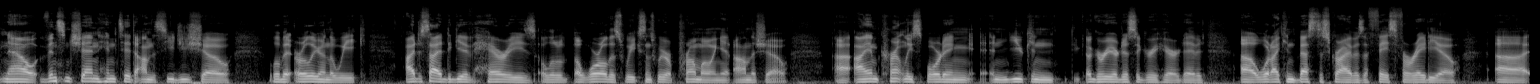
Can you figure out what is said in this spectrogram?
Now, Vincent Shen hinted on the CG show a little bit earlier in the week. I decided to give Harry's a little a whirl this week since we were promoting it on the show. Uh, I am currently sporting, and you can agree or disagree here, David, uh, what I can best describe as a face for radio. Uh,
